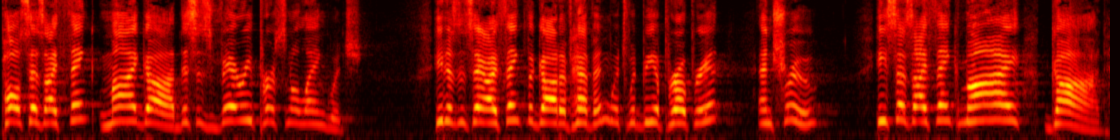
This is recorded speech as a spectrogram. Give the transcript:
Paul says, I thank my God. This is very personal language. He doesn't say, I thank the God of heaven, which would be appropriate and true. He says, I thank my God.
